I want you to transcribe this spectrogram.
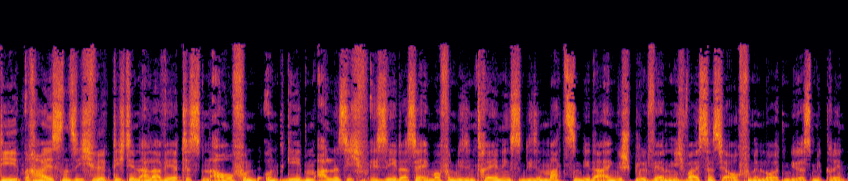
Die reißen sich wirklich den Allerwertesten auf und, und geben alles. Ich, ich sehe das ja immer von diesen Trainings und diese Matzen, die da eingespielt werden. Ich weiß das ja auch von den Leuten, die das mitdrehen.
